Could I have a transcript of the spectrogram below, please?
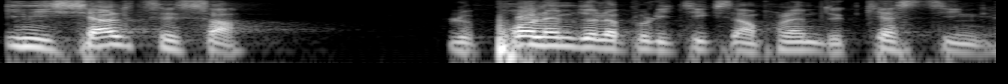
initial, c'est ça. Le problème de la politique, c'est un problème de casting.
